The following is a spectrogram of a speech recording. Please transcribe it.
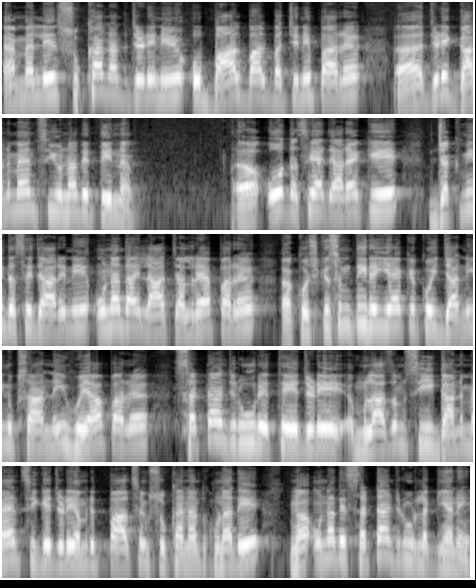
ਐਮਐਲਏ ਸੁਖਾਨੰਦ ਜਿਹੜੇ ਨੇ, ਉਹ ਬਾਲ-ਬਾਲ ਬੱਚੇ ਨੇ, ਪਰ ਜਿਹੜੇ ਗਨਮੈਨ ਸੀ ਉਹਨਾਂ ਦੇ ਤਿੰਨ ਉਹ ਦੱਸਿਆ ਜਾ ਰਿਹਾ ਹੈ ਕਿ ਜ਼ਖਮੀ ਦੱਸੇ ਜਾ ਰਹੇ ਨੇ, ਉਹਨਾਂ ਦਾ ਇਲਾਜ ਚੱਲ ਰਿਹਾ ਪਰ ਖੁਸ਼ਕਿਸਮਤੀ ਰਹੀ ਹੈ ਕਿ ਕੋਈ ਜਾਨੀ ਨੁਕਸਾਨ ਨਹੀਂ ਹੋਇਆ, ਪਰ ਸੱਟਾਂ ਜ਼ਰੂਰ ਇੱਥੇ ਜਿਹੜੇ ਮੁਲਾਜ਼ਮ ਸੀ, ਗਨਮੈਨ ਸੀਗੇ ਜਿਹੜੇ ਅੰਮ੍ਰਿਤਪਾਲ ਸਿੰਘ ਸੁਖਾਨੰਦ ਖੁਣਾ ਦੇ ਉਹਨਾਂ ਦੇ ਸੱਟਾਂ ਜ਼ਰੂਰ ਲੱਗੀਆਂ ਨੇ।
